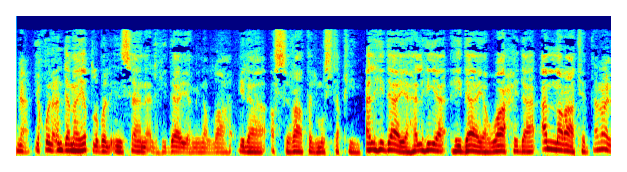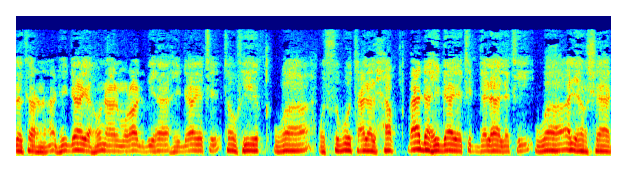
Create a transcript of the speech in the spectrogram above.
نعم. يقول عندما يطلب الإنسان الهداية من الله إلى الصراط المستقيم الهداية هل هي هداية واحدة أم مراتب؟ كما ذكرنا الهداية هنا المراد بها هداية التوفيق والثبوت على الحق بعد هداية الدلالة والإرشاد.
